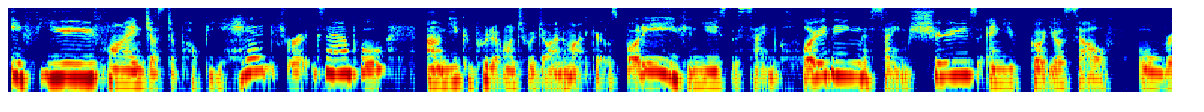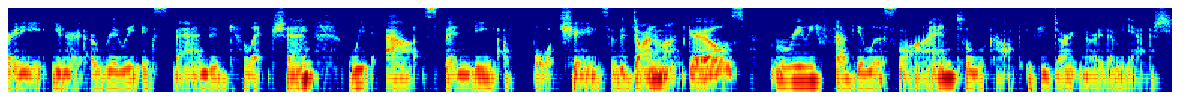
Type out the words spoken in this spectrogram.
if you find just a Poppy head for example um, you can put it onto a Dynamite Girl's body, you can use the same clothing, the same shoes, and you've got yourself already, you know, a really expanded collection without spending a fortune. So the Dynamite Girls, really fabulous line to look up if you don't know them yet.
